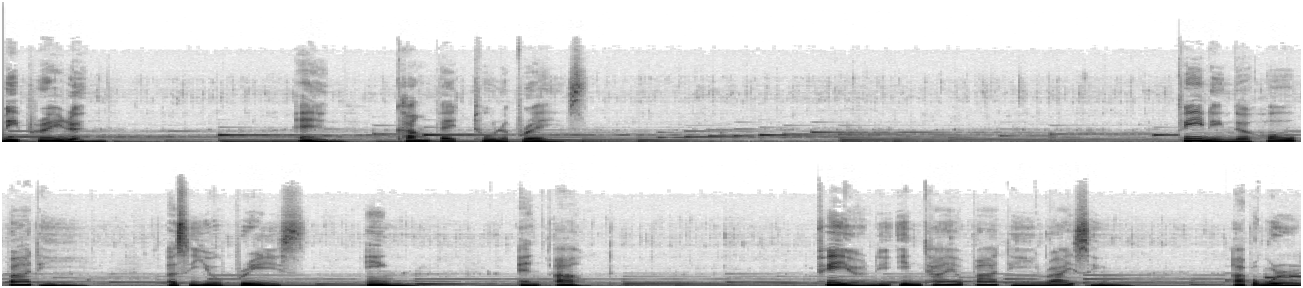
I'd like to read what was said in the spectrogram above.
Be present and come back to the breath. Feeling the whole body as you breathe in and out. Feel the entire body rising upward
